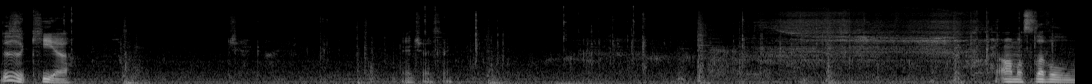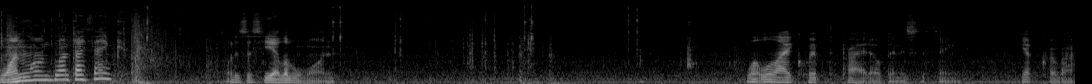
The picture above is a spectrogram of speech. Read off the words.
This is a Kia. Jackknife. Interesting. Almost level 1 long blunt, I think? What is this? Yeah, level 1. What will I equip to pry it open is the thing. Yep, crowbar.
